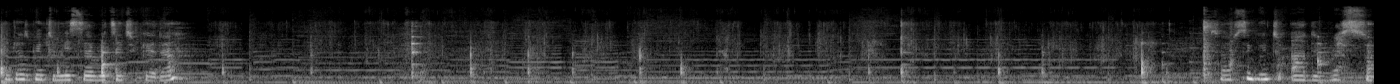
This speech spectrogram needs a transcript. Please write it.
I'm just going to mix everything together. So I'm still going to add the rest of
